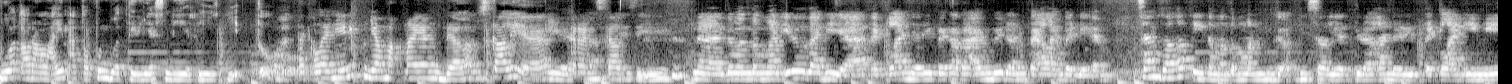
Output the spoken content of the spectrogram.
buat orang lain ataupun buat dirinya sendiri gitu. Wah, tagline-nya ini punya makna yang dalam sekali ya Iya. Keren sekali sih Nah, teman-teman itu tadi ya tagline dari PKKMB dan PLMPDM. Sayang banget nih teman-teman nggak bisa lihat gerakan dari tagline ini.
